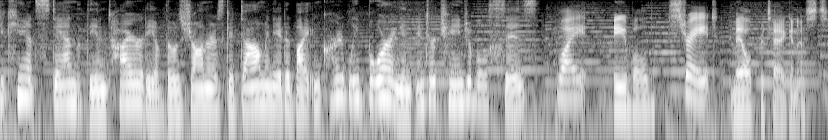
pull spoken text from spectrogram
You can't stand that the entirety of those genres get dominated by incredibly boring and interchangeable cis. White, abled, straight, male protagonists.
